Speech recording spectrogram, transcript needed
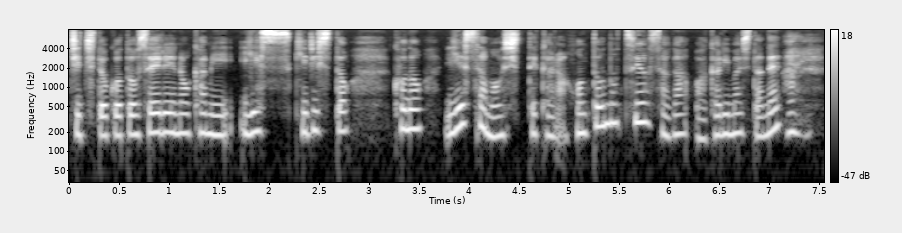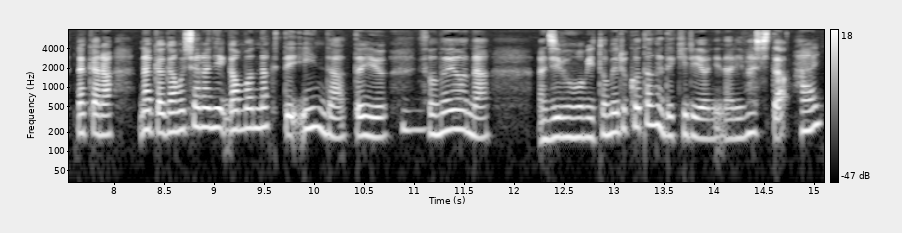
父と子と精霊の神イエス・キリスト。このイエス様を知ってから本当の強さが分かりましたね、はい、だからなんかがむしゃらに頑張んなくていいんだという、うん、そのような自分を認めることができるようになりました。はい。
